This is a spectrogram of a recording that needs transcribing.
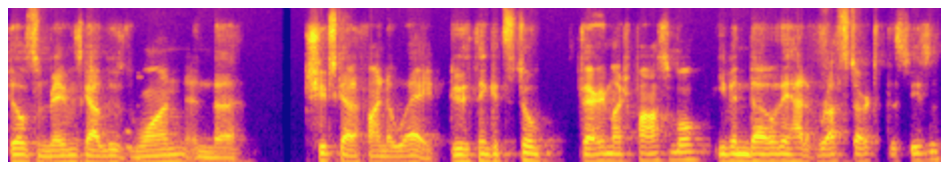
Bills and Ravens got to lose one, and the Chiefs got to find a way. Do you think it's still very much possible, even though they had a rough start to the season?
